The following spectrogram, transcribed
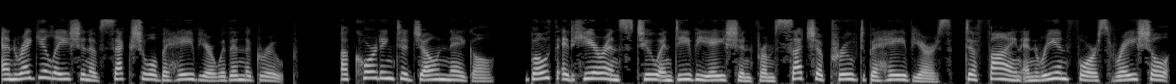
and regulation of sexual behavior within the group. According to Joane Nagel, both adherence to and deviation from such approved behaviors, define and reinforce racial,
